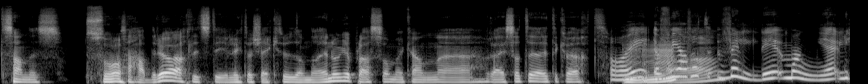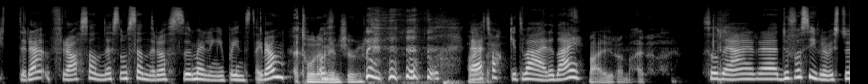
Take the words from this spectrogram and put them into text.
til Sandnes, så, så hadde det jo vært litt stilig å sjekke ut om det er noen plasser vi kan uh, reise til etter hvert. Oi, ja, for Vi har fått veldig mange lyttere fra Sandnes som sender oss meldinger på Instagram. Jeg tror det er min skyld. Det er takket være deg. Nei da, nei da. Nei. Så det er eh, Du får si fra hvis du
